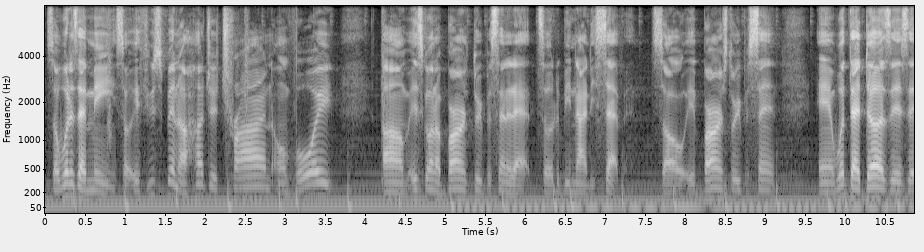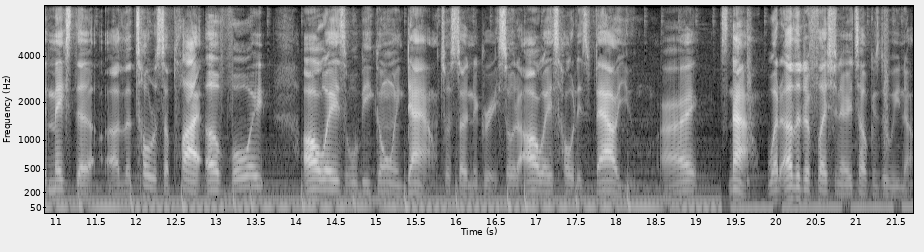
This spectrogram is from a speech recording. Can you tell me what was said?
So what does that mean? So if you spend 100 Tron on Void, um, it's going to burn 3% of that. So it'll be 97. So it burns 3%. And what that does is it makes the uh, the total supply of Void always will be going down to a certain degree. So it'll always hold its value all right. Now, what other deflationary tokens do we know?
